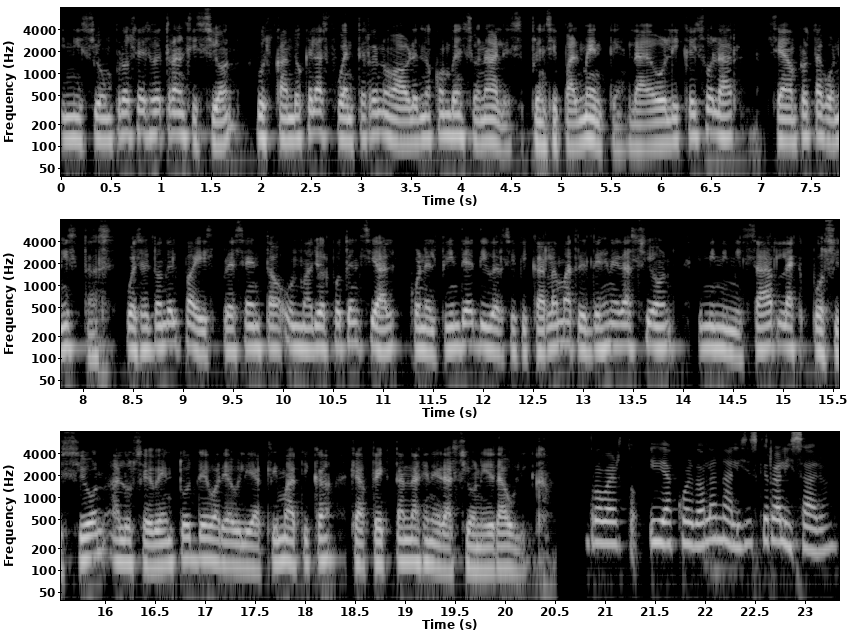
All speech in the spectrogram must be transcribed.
inició un proceso de transición buscando que las fuentes renovables no convencionales, principalmente la eólica y solar, sean protagonistas, pues es donde el país presenta un mayor potencial con el fin de diversificar la matriz de generación y minimizar la exposición a los eventos de variabilidad climática que afectan la generación hidráulica. Roberto, y de acuerdo al análisis que realizaron,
